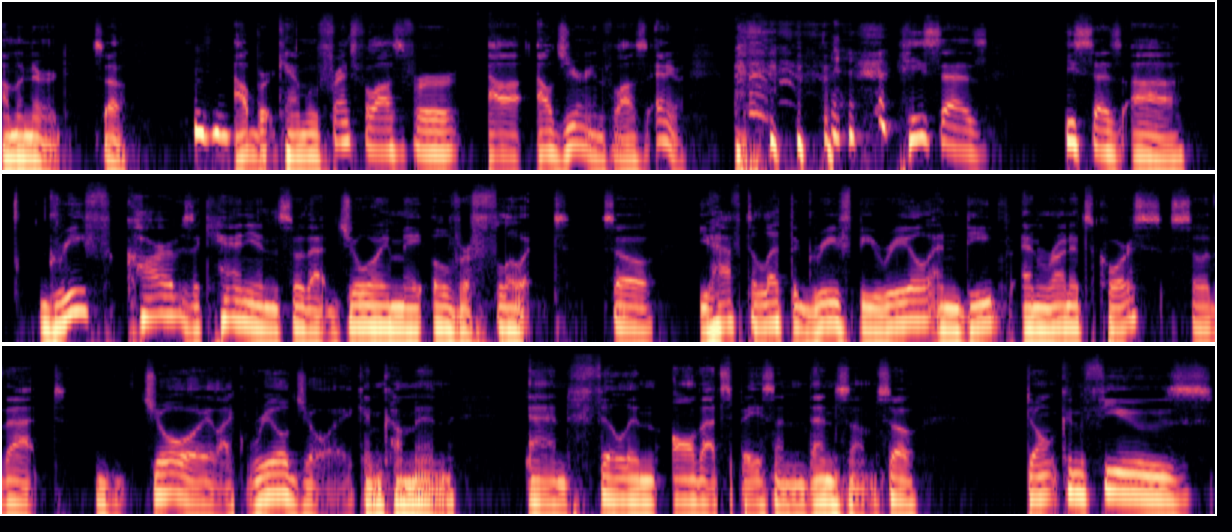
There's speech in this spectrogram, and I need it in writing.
I'm a nerd, so Albert Camus, French philosopher, Al- Algerian philosopher. Anyway, he says he says uh, grief carves a canyon so that joy may overflow it. So you have to let the grief be real and deep and run its course so that joy, like real joy, can come in and fill in all that space and then some. So don't confuse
